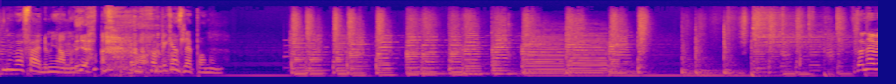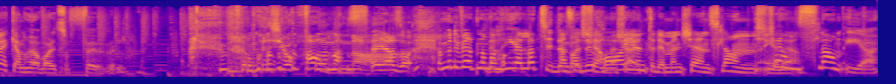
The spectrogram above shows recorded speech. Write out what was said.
nu var jag färdig med Janne. Ja. Vi kan släppa honom. Den här veckan har jag varit så ful. Men man Johanna! säga så? Ja men du vet när man har- hela tiden Alltså, bara du känner har så ju här, inte det, men känslan är. Känslan är,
